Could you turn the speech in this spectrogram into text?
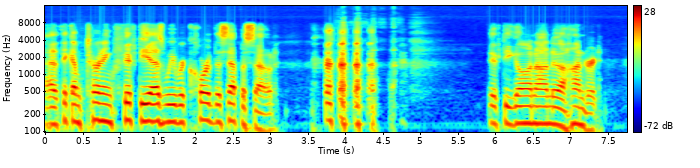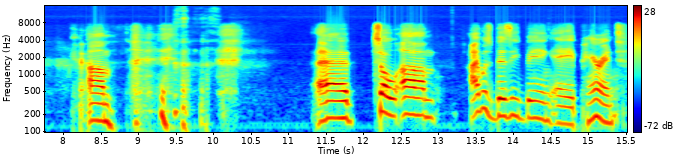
I think I'm turning 50 as we record this episode. 50 going on to 100. Um, uh, so um, I was busy being a parent.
